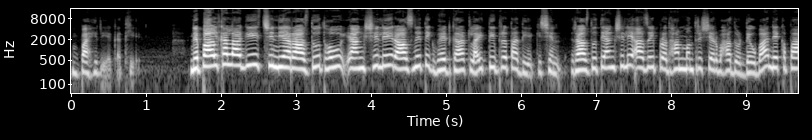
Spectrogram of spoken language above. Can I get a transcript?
बाहिरिएका थिए। नेपालका लागि चिनिया राजदूत हो याङसीले राजनैतिक भेटघाटलाई तीव्रता दिएकी छिन्। राजदूत याङसीले आजै प्रधानमन्त्री शेरबहादुर देउबा नेकपा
